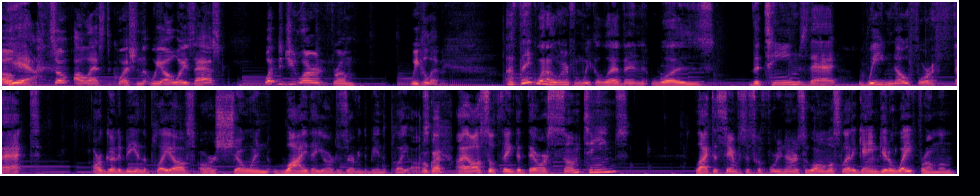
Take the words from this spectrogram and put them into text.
Um, yeah. So I'll ask the question that we always ask: What did you learn from Week 11? I think what I learned from week 11 was the teams that we know for a fact are going to be in the playoffs are showing why they are deserving to be in the playoffs. Okay. I also think that there are some teams, like the San Francisco 49ers, who almost let a game get away from them.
